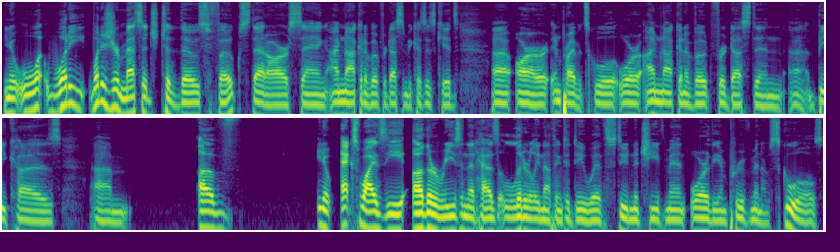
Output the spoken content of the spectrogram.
You know, what what do you, what is your message to those folks that are saying I'm not going to vote for Dustin because his kids uh, are in private school, or I'm not going to vote for Dustin uh, because um, of you know xyz other reason that has literally nothing to do with student achievement or the improvement of schools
